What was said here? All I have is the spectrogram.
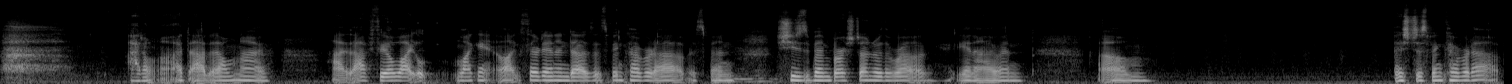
I don't. I, I don't know. I, I feel like like like Sarah Denon does. It's been covered up. It's been mm-hmm. she's been brushed under the rug, you know, and um, it's just been covered up.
